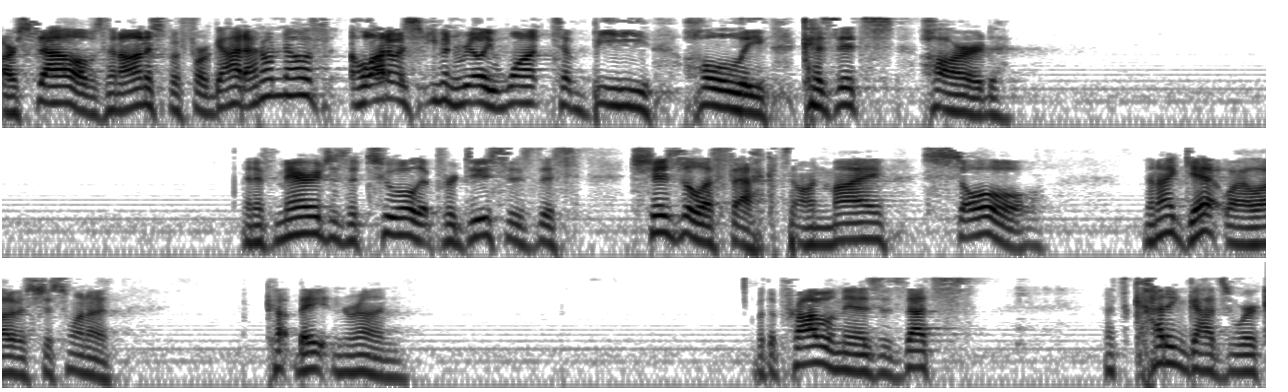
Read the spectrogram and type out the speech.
ourselves and honest before God, I don't know if a lot of us even really want to be holy because it's hard. And if marriage is a tool that produces this chisel effect on my soul, then I get why a lot of us just want to cut bait and run. But the problem is, is that's that's cutting God's work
